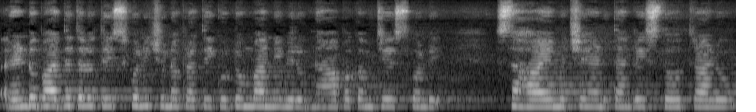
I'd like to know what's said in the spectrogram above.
రెండు బాధ్యతలు తీసుకొని చున్న ప్రతి కుటుంబాన్ని మీరు జ్ఞాపకం చేసుకోండి. సహాయం చేయండి తండ్రి స్తోత్రాలు.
